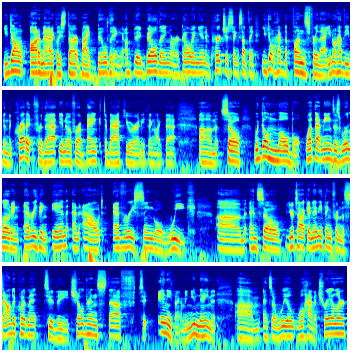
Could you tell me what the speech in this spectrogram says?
You don't automatically start by building a big building or going in and purchasing something. You don't have the funds for that. You don't have even the credit for that you know for a bank to back you or anything like that. Um, so we go mobile. What that means is we're loading everything in and out every single week um, and so you're talking anything from the sound equipment to the children's stuff to anything. I mean, you name it. Um, and so we'll we'll have a trailer,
